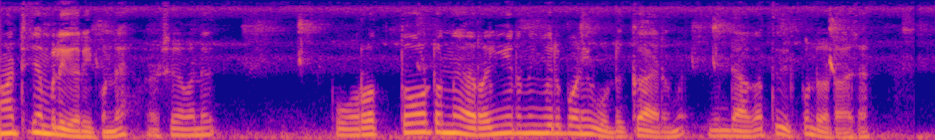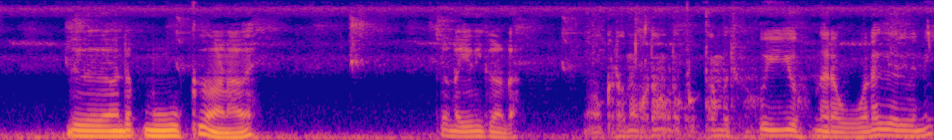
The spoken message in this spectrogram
ആറ്റുചമ്പൽ കയറിയിപ്പോണ്ടേ പക്ഷെ അവന് പുറത്തോട്ടൊന്ന് ഇറങ്ങിയിരുന്നെങ്കിൽ ഒരു പണി കൊടുക്കാമായിരുന്നു ഇതിന്റെ അകത്ത് ഇരിപ്പുണ്ട് കേട്ടോ ആശാൻ. ഇത് അവന്റെ മൂക്ക് കാണാവേ. ചേട്ടാ ഇത് കണ്ട നോക്കട്ടെ നോക്കട്ടെ നോക്കട്ടെ കുത്താൻ പറ്റും. അയ്യോ നേരെ ഓല കയറി വന്നി.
